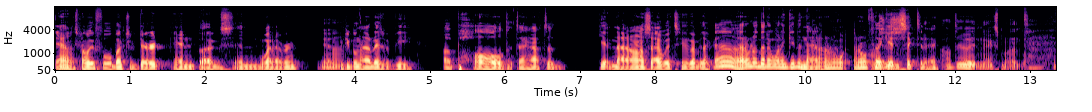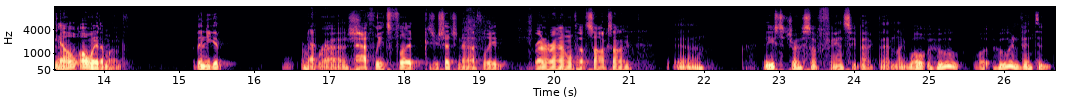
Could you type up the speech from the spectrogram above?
Yeah, it's probably a full bunch of dirt and bugs and whatever. Yeah. And people nowadays would be appalled to have to get in that. Honestly, I would too. I'd be like, oh, I don't know that I want to get in that. I don't know. I don't feel I'll like getting sick today. I'll do it next month. Yeah, I'll, I'll wait a month. But then you get A rash. athlete's foot because you're such an athlete, running around without socks on. Yeah. They used to dress so fancy back then. Like, well, who what, who invented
